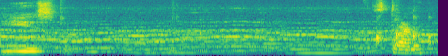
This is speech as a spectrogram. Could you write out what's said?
is- strano.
